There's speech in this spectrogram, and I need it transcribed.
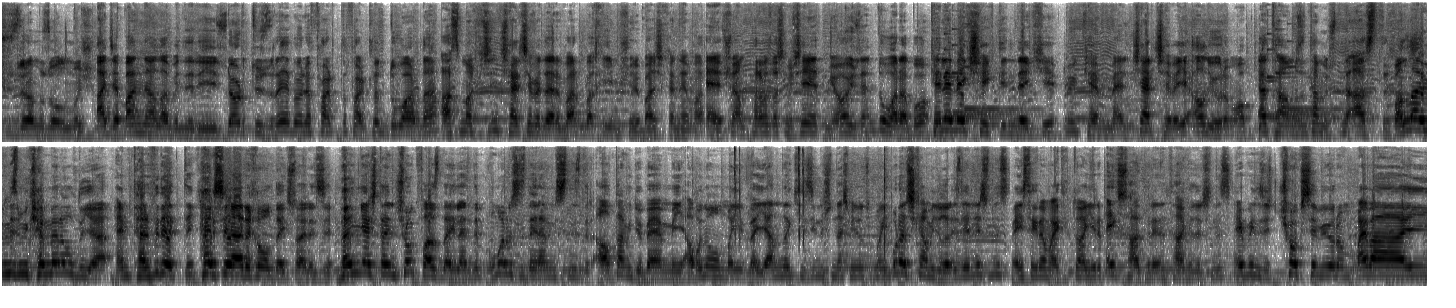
500 liramız olmuş. Acaba ne alabiliriz? 400 liraya böyle farklı farklı duvarda asmak için çerçeveler var. Bakayım şöyle başka ne var? Evet şu an paramız başka bir şey yetmiyor. O yüzden duvara bu kelebek şeklindeki mükemmel çerçeveyi alıyorum. Hop yatağımızın tam üstünde astık. Vallahi evimiz mükemmel oldu ya. Hem terfi de ettik. Her şey harika oldu Exo ailesi. Ben gerçekten çok fazla eğlendim. Umarım siz de eğlenmişsinizdir. Alttan video beğenmeyi, abone olmayı ve yanındaki zil tuşunu açmayı unutmayın. Burada çıkan videoları izleyebilirsiniz. Ve Instagram'a ve TikTok'a girip Exo Alperen'i takip edersiniz. Hepinizi çok seviyorum. Bay bay.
